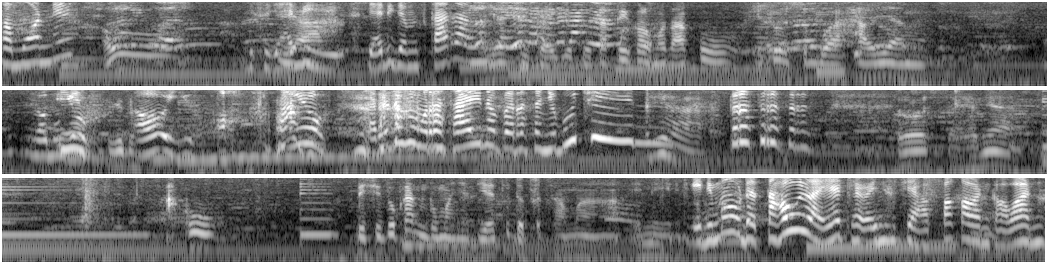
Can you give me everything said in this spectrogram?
samuannya oh. bisa jadi Iya. bisa jadi zaman sekarang. Iya sih kayak gitu. Tapi kalau menurut aku itu sebuah hal yang nggak mungkin. Iuh, gitu. oh iya oh iuh? Karena dia belum ngerasain apa rasanya bucin. Iya. Terus terus terus. Terus akhirnya aku di situ kan rumahnya dia tuh deket sama ini. Ini mah udah tahu lah ya ceweknya siapa kawan-kawan.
